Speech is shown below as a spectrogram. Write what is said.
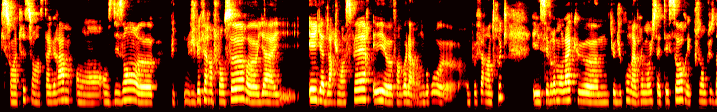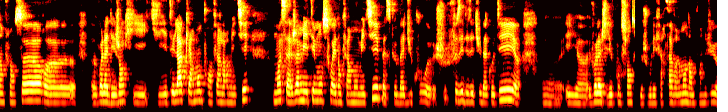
qui se sont inscrits sur Instagram en, en se disant je vais faire influenceur. Il y a et il y a de l'argent à se faire et euh, enfin voilà en gros euh, on peut faire un truc et c'est vraiment là que, euh, que du coup on a vraiment eu cet essor et plus en plus d'influenceurs voilà des gens qui, qui étaient là clairement pour en faire leur métier moi ça a jamais été mon souhait d'en faire mon métier parce que bah du coup je faisais des études à côté et, voilà j'ai conscience que je voulais faire ça vraiment d'un point de vue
